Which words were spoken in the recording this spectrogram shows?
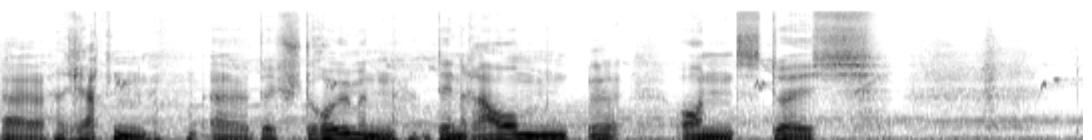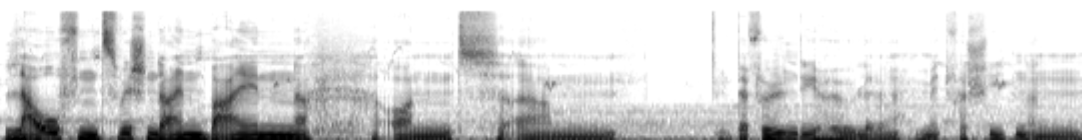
äh, Ratten äh, durchströmen den Raum Äh, und durch Laufen zwischen deinen Beinen und ähm, befüllen die Höhle mit verschiedenen,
